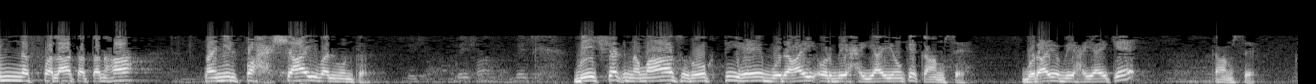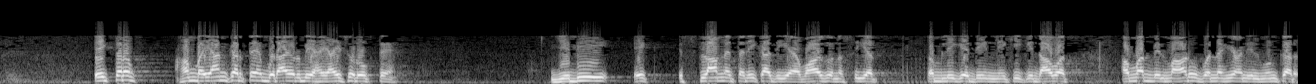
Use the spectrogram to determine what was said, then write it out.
ان نسلا تنہا پینل فحشائی ولم بے شک نماز روکتی ہے برائی اور بے حیائیوں کے کام سے برائی اور بے حیائی کے کام سے ایک طرف ہم بیان کرتے ہیں برائی اور بے حیائی سے روکتے ہیں یہ بھی ایک اسلام نے طریقہ دیا ہے و نصیحت تبلیغ دین نیکی کی دعوت امر بل و نہیں انل منکر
